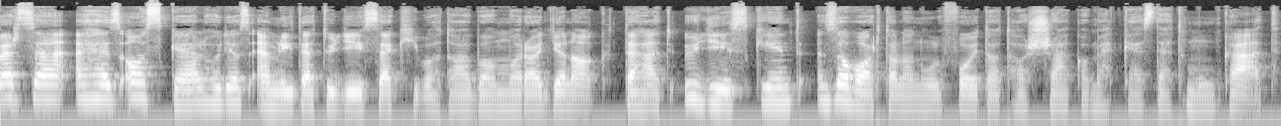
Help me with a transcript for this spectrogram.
Persze ehhez az kell, hogy az említett ügyészek hivatalban maradjanak, tehát ügyészként zavartalanul folytathassák a megkezdett munkát.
